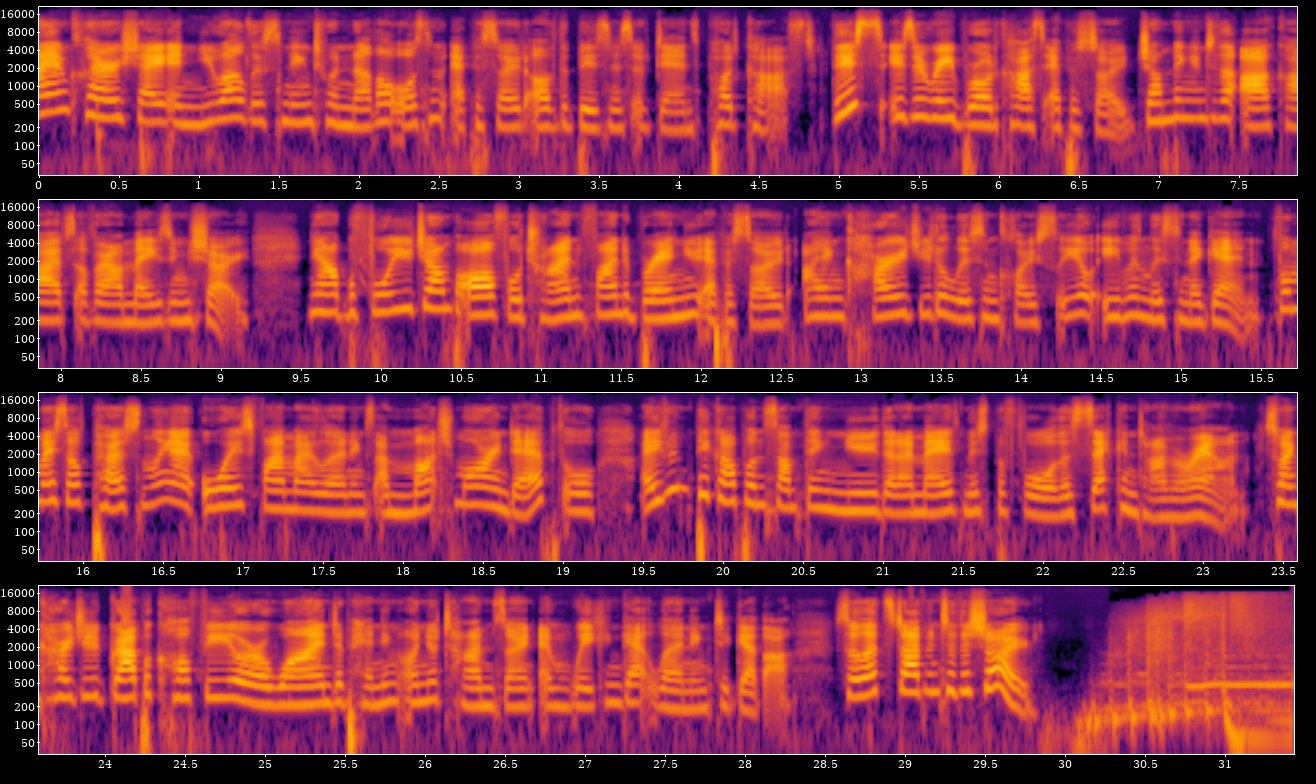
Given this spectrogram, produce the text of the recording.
I am Claire O'Shea, and you are listening to another awesome episode of the Business of Dance podcast. This is a rebroadcast episode, jumping into the archives of our amazing show. Now, before you jump off or try and find a brand new episode, I encourage you to listen closely or even listen again. For myself personally, I always find my learnings are much more in depth, or I even pick up on something new that I may have missed before the second time around. So I encourage you to grab a coffee or a wine, depending on your time zone, and we can get learning together. So let's dive into the show.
